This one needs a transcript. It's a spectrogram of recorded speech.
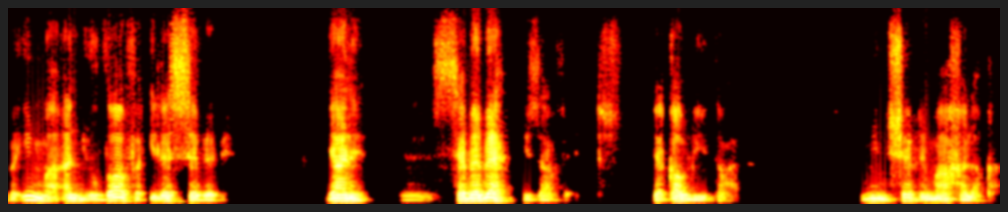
Ve imma en yudafe ile sebebi. Yani e, sebebe izafe. Kavlihi Teala. Min şerri ma halaka.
